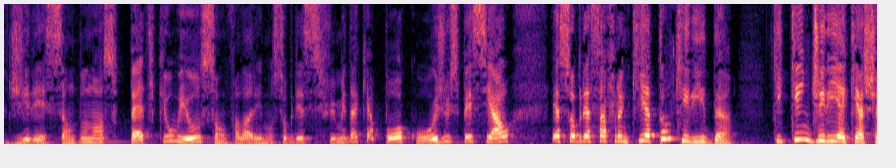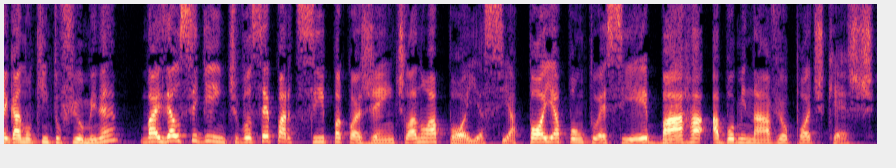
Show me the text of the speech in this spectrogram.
Direção do nosso Patrick Wilson. Falaremos sobre esse filme daqui a pouco. Hoje o especial é sobre essa franquia tão querida que quem diria que ia chegar no quinto filme, né? Mas é o seguinte, você participa com a gente lá no Apoia-se, apoia.se barra abominável podcast.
